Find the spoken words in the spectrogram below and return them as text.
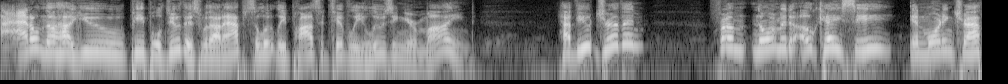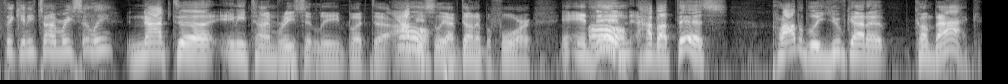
I don't know how you people do this without absolutely positively losing your mind. Have you driven from Norman to OKC in morning traffic anytime recently? Not uh, anytime recently, but uh, Oh. obviously I've done it before. And then, Oh. how about this? Probably you've got to come back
